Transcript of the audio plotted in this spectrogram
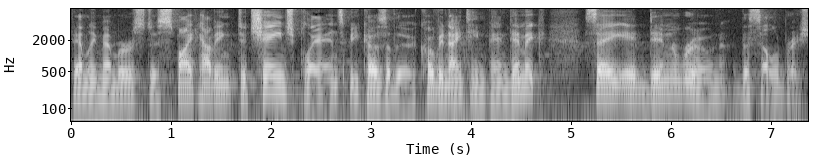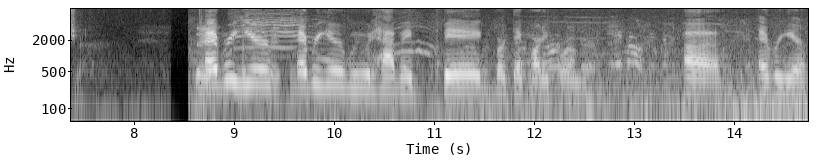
Family members, despite having to change plans because of the COVID 19 pandemic, say it didn't ruin the celebration. Every year, every year we would have a big birthday party for them. Uh, every year,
